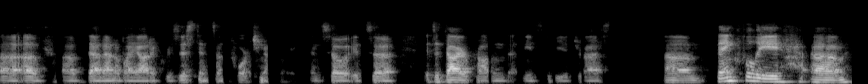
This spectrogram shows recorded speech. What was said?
uh, of, of that antibiotic resistance, unfortunately. And so it's a, it's a dire problem that needs to be addressed. Um, thankfully, um,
